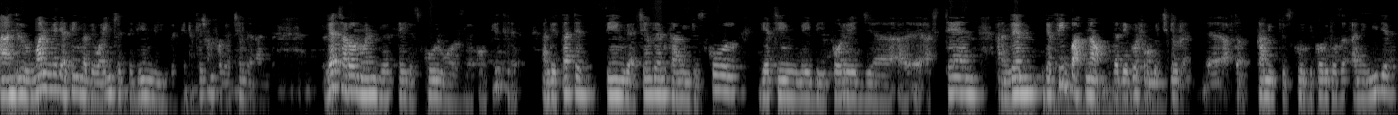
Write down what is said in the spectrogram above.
And one major thing that they were interested in is education for their children. And later on, when let's say the school was uh, completed, and they started seeing their children coming to school, getting maybe porridge uh, uh, at 10, and then the feedback now that they got from the children uh, after coming to school, because it was an immediate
